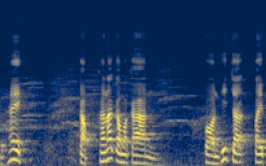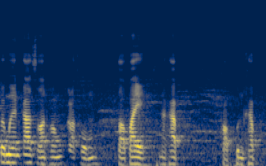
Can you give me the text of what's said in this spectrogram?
ชน์ให้ กับคณะกรรมการ ก่อนที่จะไปประเมินการสอนของกระผมต่อไปนะครับ ขอบคุณครับ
